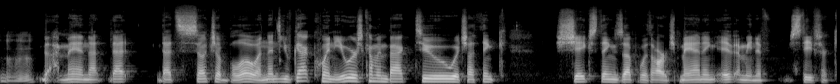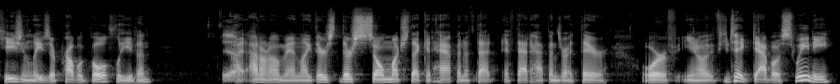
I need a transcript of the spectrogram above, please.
mm-hmm. Ah, man, that that that's such a blow. And then you've got Quinn Ewers coming back too, which I think shakes things up with Arch Manning. If, I mean, if Steve Sarkisian leaves, they're probably both leaving. Yeah. I, I, don't know, man. Like there's there's so much that could happen if that if that happens right there. Or if you know if you take Dabo Sweeney,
